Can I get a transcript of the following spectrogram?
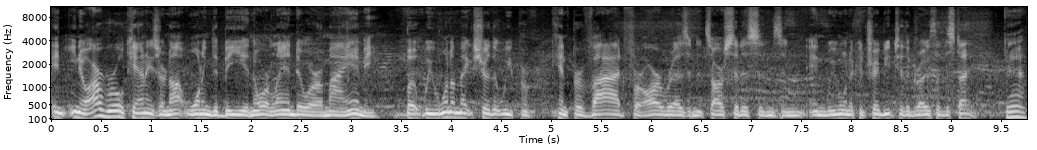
and you know our rural counties are not wanting to be in Orlando or Miami, but we want to make sure that we pro- can provide for our residents, our citizens, and, and we want to contribute to the growth of the state. Yeah.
